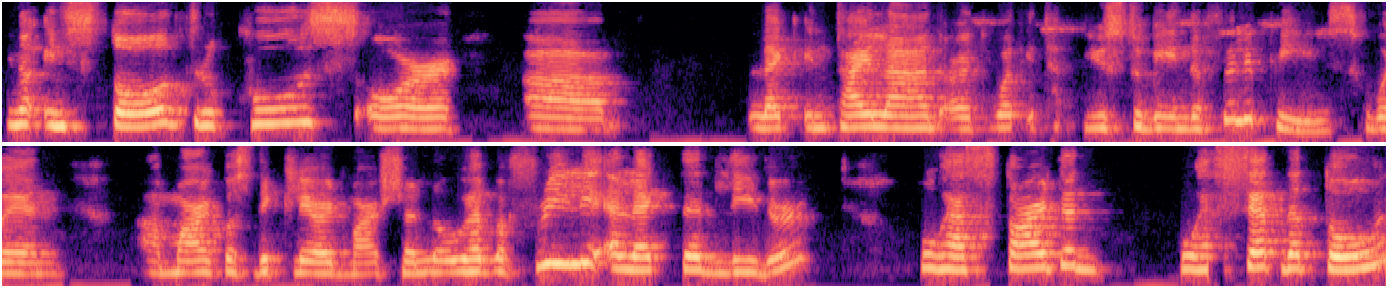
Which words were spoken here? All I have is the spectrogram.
you know, installed through coups or uh, like in Thailand or what it used to be in the Philippines when uh, Marcos declared martial law. We have a freely elected leader who has started, who has set the tone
